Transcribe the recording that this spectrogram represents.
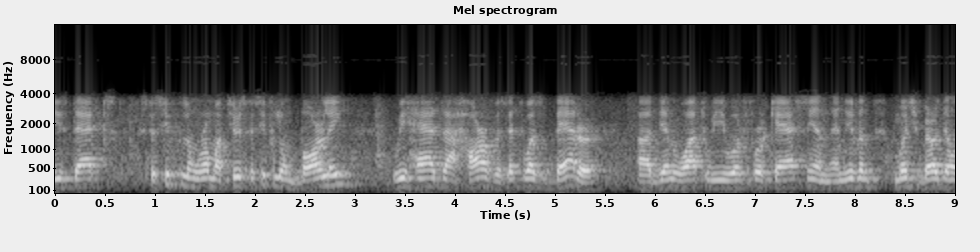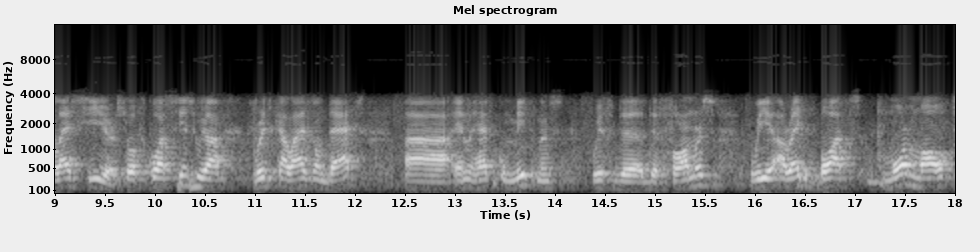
is that specifically on raw materials, specifically on barley, we had a harvest that was better uh, than what we were forecasting and even much better than last year. So of course, since we are verticalized on that, uh, and we have commitments with the the farmers, we already bought more malt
